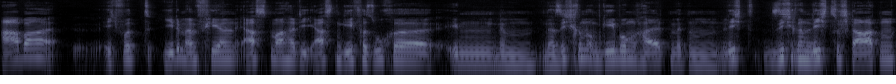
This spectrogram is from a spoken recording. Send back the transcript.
aber ich würde jedem empfehlen, erstmal halt die ersten Gehversuche in, einem, in einer sicheren Umgebung halt mit einem Licht, sicheren Licht zu starten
